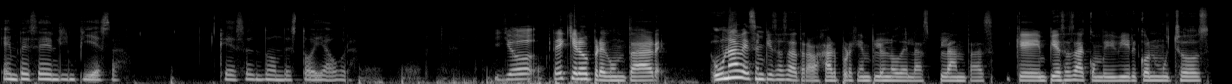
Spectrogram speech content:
empecé en limpieza, que es en donde estoy ahora. Yo te quiero preguntar, una vez empiezas a trabajar, por ejemplo, en lo de las plantas, que empiezas a convivir con muchos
